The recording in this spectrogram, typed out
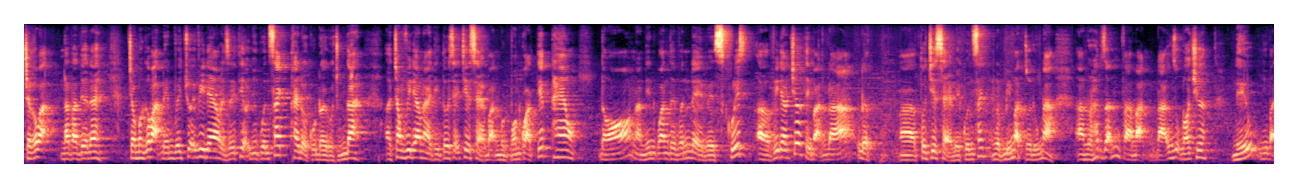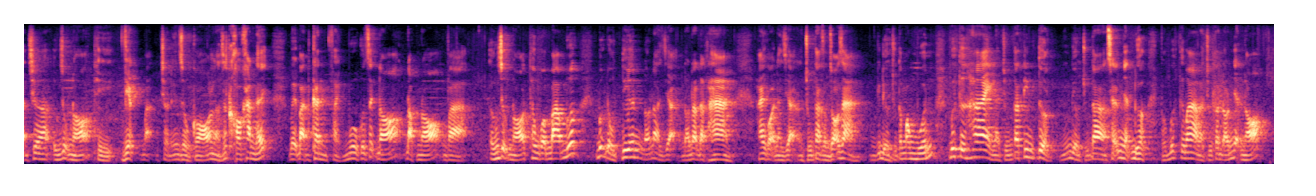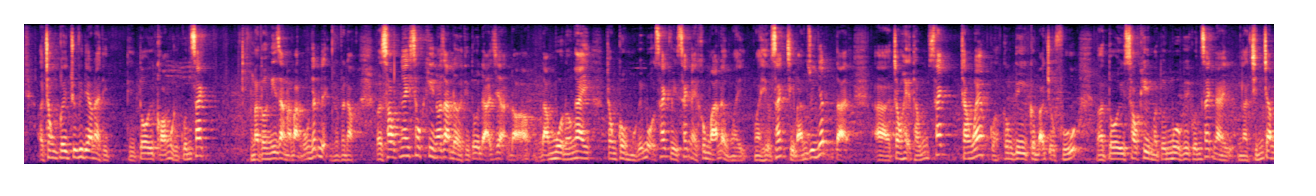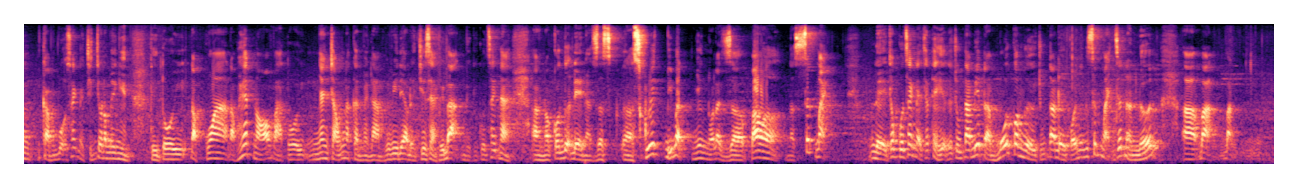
Chào các bạn, Đạt Đạt Tiện đây. Chào mừng các bạn đến với chuỗi video để giới thiệu những cuốn sách thay đổi cuộc đời của chúng ta. Ở trong video này thì tôi sẽ chia sẻ bạn một món quà tiếp theo đó là liên quan tới vấn đề về script. Ở video trước thì bạn đã được à, tôi chia sẻ về cuốn sách luật bí mật rồi đúng nào? À, luật hấp dẫn và bạn đã ứng dụng nó chưa? Nếu như bạn chưa ứng dụng nó thì việc bạn trở nên giàu có là rất khó khăn đấy. Vậy bạn cần phải mua cuốn sách đó, đọc nó và ứng dụng nó thông qua ba bước bước đầu tiên đó là dạng đó là đặt hàng hay gọi là dạng chúng ta cần rõ ràng những cái điều chúng ta mong muốn. Bước thứ hai là chúng ta tin tưởng những điều chúng ta sẽ nhận được. Và bước thứ ba là chúng ta đón nhận nó. Ở trong cái video này thì thì tôi có một cái cuốn sách mà tôi nghĩ rằng là bạn cũng nhất định phải đọc. Và sau ngay sau khi nó ra đời thì tôi đã đó đã mua nó ngay trong cùng một cái bộ sách vì sách này không bán ở ngoài ngoài hiệu sách chỉ bán duy nhất tại à, trong hệ thống sách trang web của công ty cơn bão triệu phú. Và tôi sau khi mà tôi mua cái cuốn sách này là 900 cả một bộ sách là 950 nghìn thì tôi đọc qua đọc hết nó và tôi nhanh chóng là cần phải làm cái video để chia sẻ với bạn về cái cuốn sách này. À, nó có tựa đề là The à, Script bí mật nhưng nó là The Power là sức mạnh để trong cuốn sách này sẽ thể hiện cho chúng ta biết là mỗi con người của chúng ta đều có những sức mạnh rất là lớn. À, bạn bạn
